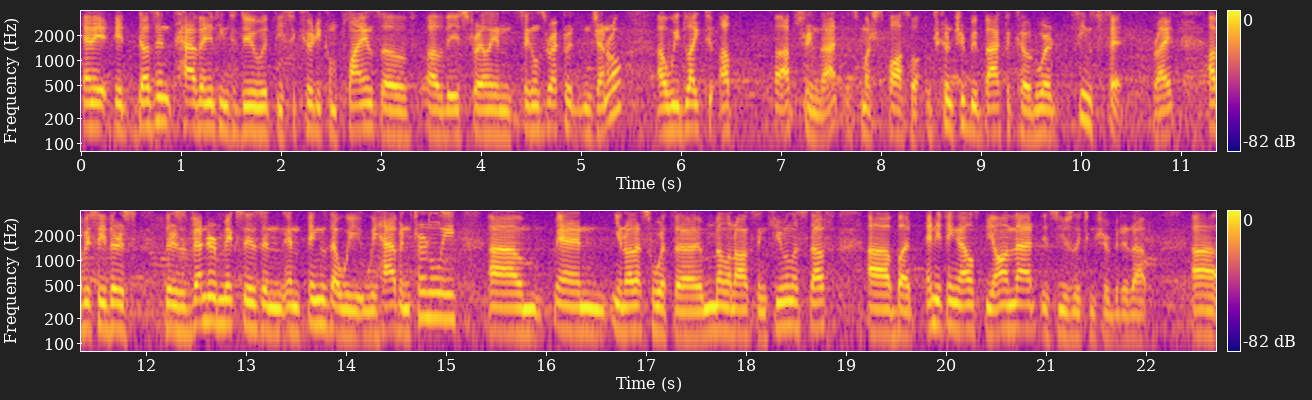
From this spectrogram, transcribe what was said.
and it, it, doesn't have anything to do with the security compliance of, of the Australian Signals Directorate in general. Uh, we'd like to up, upstream that as much as possible, contribute back the code where it seems fit, right? Obviously there's there's vendor mixes and, and things that we, we have internally, um, and you know that's with the Mellanox and Cumulus stuff, uh, but anything else beyond that is usually contributed up. Uh,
